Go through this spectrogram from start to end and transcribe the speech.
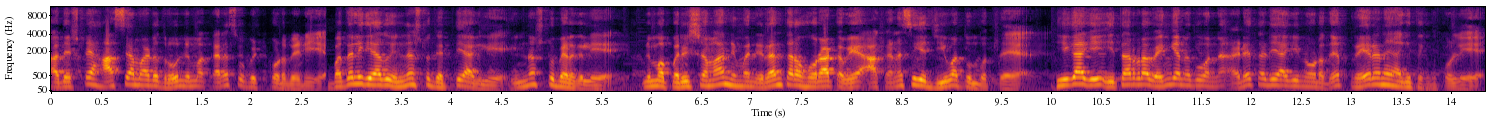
ಅದೆಷ್ಟೇ ಹಾಸ್ಯ ಮಾಡಿದ್ರು ನಿಮ್ಮ ಕನಸು ಬಿಟ್ಕೊಡ್ಬೇಡಿ. ಬದಲಿಗೆ ಅದು ಇನ್ನಷ್ಟು ಗಟ್ಟಿಯಾಗಲಿ, ಇನ್ನಷ್ಟು ಬೆಳಗಲಿ, ನಿಮ್ಮ ಪರಿಶ್ರಮ, ನಿಮ್ಮ ನಿರಂತರ ಹೋರಾಟವೇ ಆ ಕನಸಿಗೆ ಜೀವ ತುಂಬುತ್ತೆ. ಹೀಗಾಗಿ ಇತರರ ವ್ಯಂಗ್ಯ ನಗುವನ್ನ ಅಡೆತಡೆಯಾಗಿ ನೋಡದೆ ಪ್ರೇರಣೆಯಾಗಿ ತೆಗೆದುಕೊಳ್ಳಿ.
